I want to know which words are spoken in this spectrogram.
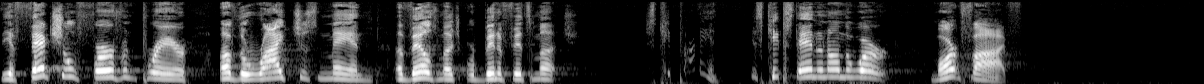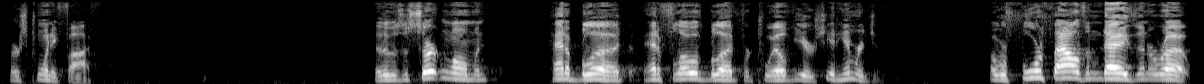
The effectual fervent prayer of the righteous man avails much or benefits much. Just keep praying. Just keep standing on the word. Mark 5, verse 25. Now, there was a certain woman had a blood had a flow of blood for 12 years. She had hemorrhaging over 4,000 days in a row.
